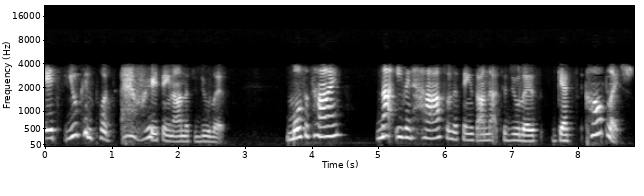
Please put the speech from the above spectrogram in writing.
it's you can put everything on the to-do list. Most of the time not even half of the things on that to-do list gets accomplished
